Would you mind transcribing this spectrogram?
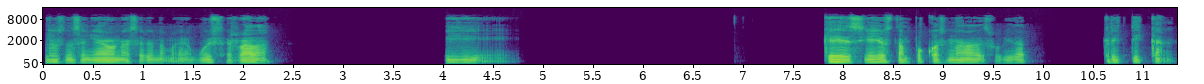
los enseñaron a hacer de una manera muy cerrada y que si ellos tampoco hacen nada de su vida, critican.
